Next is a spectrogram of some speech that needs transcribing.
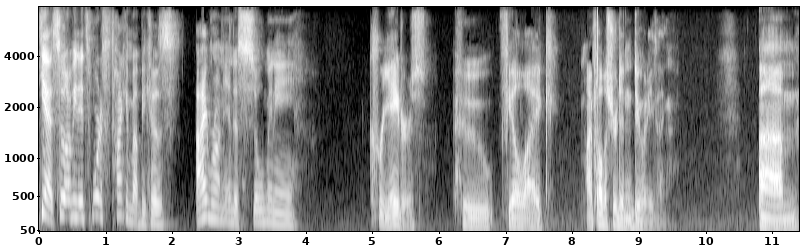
yeah. So I mean, it's worth talking about because I run into so many creators who feel like my publisher didn't do anything. Um,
